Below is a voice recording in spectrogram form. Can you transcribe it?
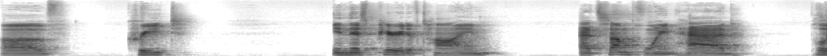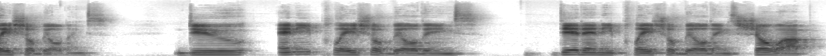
of Crete in this period of time at some point had palatial buildings. Do any palatial buildings, did any palatial buildings show up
